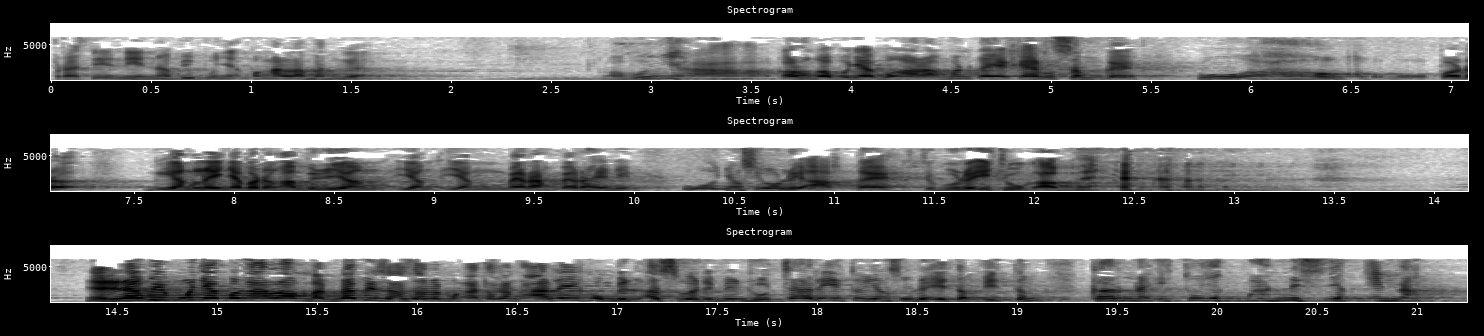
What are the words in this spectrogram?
Berarti ini Nabi punya pengalaman nggak? Nggak punya. Kalau nggak punya pengalaman kayak kersem kayak wow pada yang lainnya pada ngambil yang yang yang merah-merah ini, uh nyosi oleh akeh, jebule itu kabeh. Jadi Nabi punya pengalaman. Nabi SAW mengatakan, Alaikum bil aswadi minhu. Cari itu yang sudah hitam-hitam. Karena itu yang manis, yang enak.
